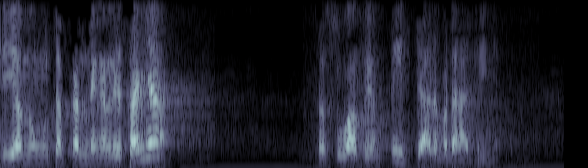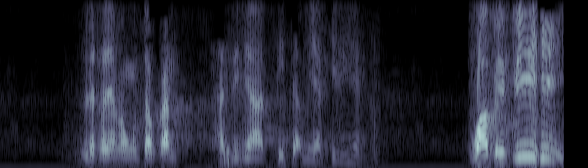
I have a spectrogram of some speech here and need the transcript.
dia mengucapkan dengan lisannya sesuatu yang tidak ada pada hatinya. Lisannya mengucapkan, hatinya tidak meyakininya. Wa fihi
